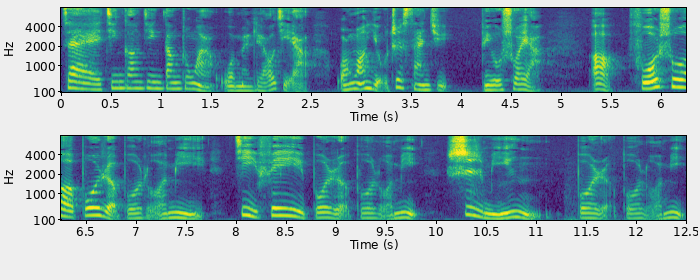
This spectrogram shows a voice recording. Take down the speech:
在《金刚经》当中啊，我们了解啊，往往有这三句，比如说呀，啊，佛说般若波罗蜜，既非般若波罗蜜。是名般若波罗蜜。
